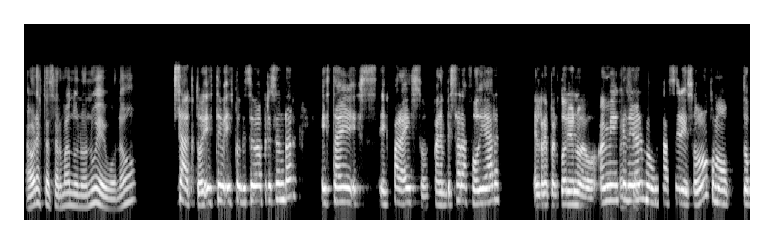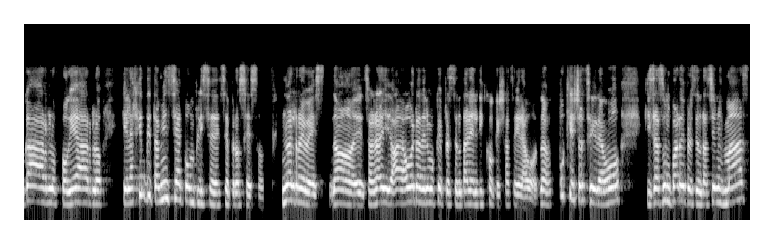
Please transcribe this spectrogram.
ahora estás armando uno nuevo, ¿no? Exacto, este, esto que se va a presentar es, es para eso, para empezar a foguear el repertorio nuevo. A mí en general me gusta hacer eso, ¿no? Como tocarlo, foguearlo, que la gente también sea cómplice de ese proceso. No al revés, no, ahora tenemos que presentar el disco que ya se grabó. No, porque ya se grabó, quizás un par de presentaciones más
